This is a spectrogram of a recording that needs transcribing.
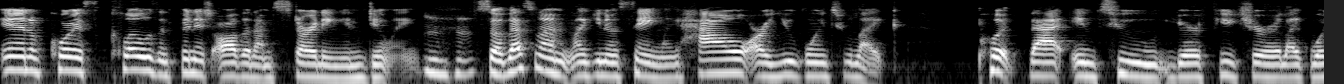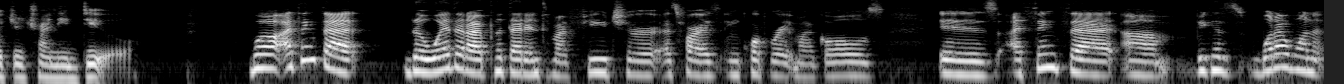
And of course, close and finish all that I'm starting and doing. Mhm. So that's what I'm like, you know, saying like, how are you going to like put that into your future, like what you're trying to do? Well, I think that the way that I put that into my future, as far as incorporate my goals, is I think that um, because what I want to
